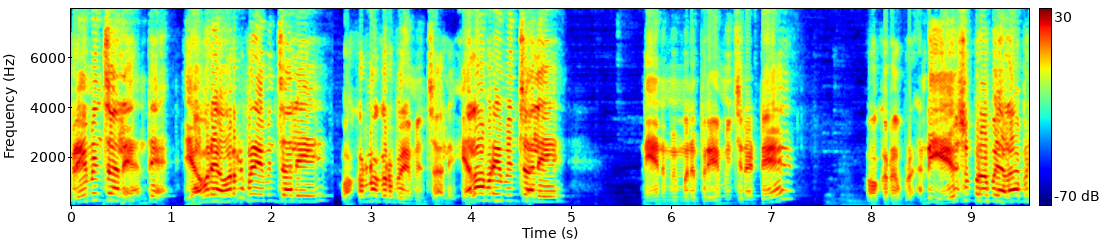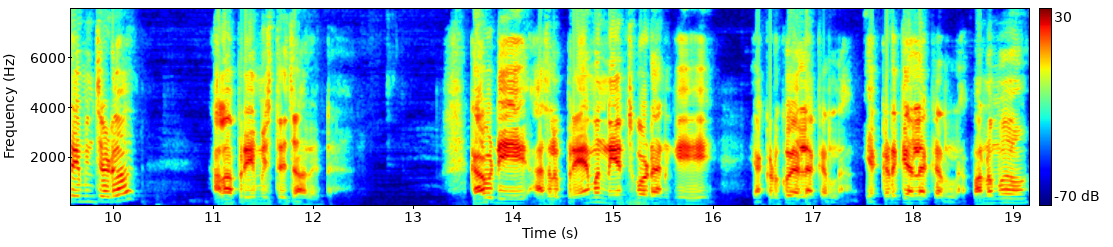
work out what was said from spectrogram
ప్రేమించాలి అంతే. ఎవరు ఎవరిని ప్రేమించాలి? ఒకరినొకరు ప్రేమించాలి. ఎలా ప్రేమించాలి? నేను మిమ్మల్ని ప్రేమించినట్టే ఒకరినొకరు అంటే యేసు ప్రభు ఎలా ప్రేమించాడో అలా ప్రేమిస్తే చాలంట. కాబట్టి అసలు ప్రేమను నేర్చుకోవడానికి ఎక్కడికో వెళ్ళక్కర్లా. ఎక్కడికి వెళ్ళక్కర్లా. మనము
